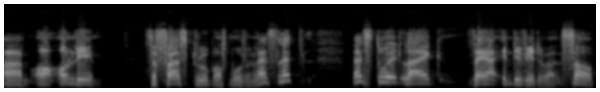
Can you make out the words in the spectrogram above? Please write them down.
um, or only the first group of moving lights. Let, let's do it like they are individual. So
